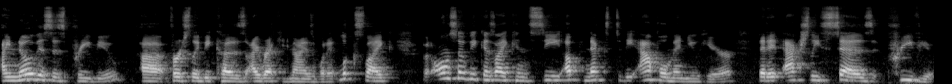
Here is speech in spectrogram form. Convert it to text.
I know this is Preview, uh, firstly because I recognize what it looks like, but also because I can see up next to the Apple menu here that it actually says Preview.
